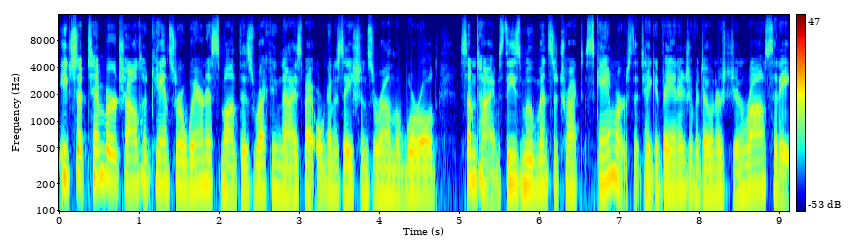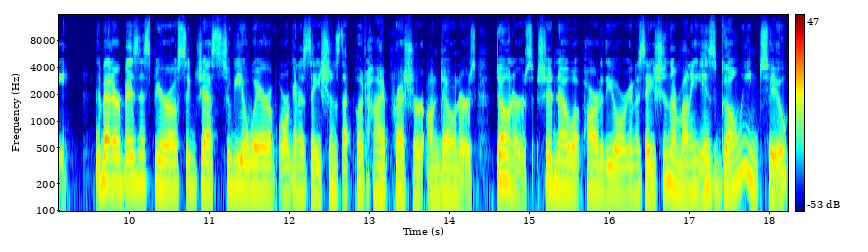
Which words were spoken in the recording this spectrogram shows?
Each September, Childhood Cancer Awareness Month is recognized by organizations around the world. Sometimes these movements attract scammers that take advantage of a donor's generosity. The Better Business Bureau suggests to be aware of organizations that put high pressure on donors. Donors should know what part of the organization their money is going to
